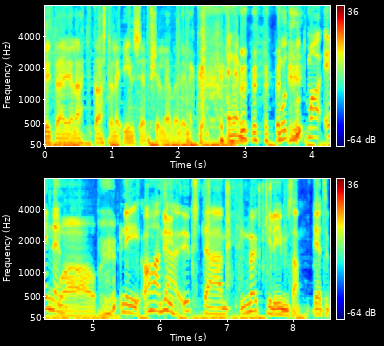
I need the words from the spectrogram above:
Nyt ei lähti taas tälle Inception-levelille. Ehem. Mut, mut mä oon ennen... wow. Niin, onhan niin. Tää yksi tää mökkilimsa. Tiedätkö,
